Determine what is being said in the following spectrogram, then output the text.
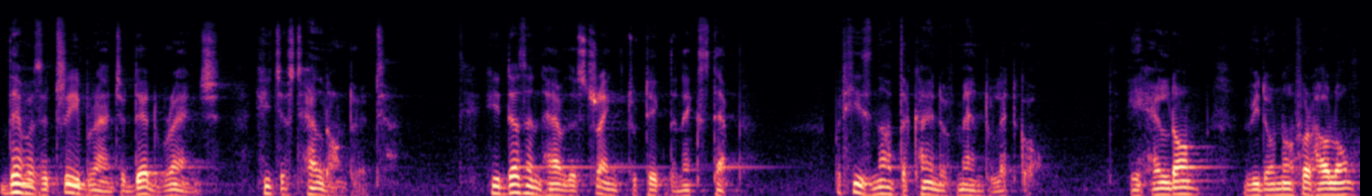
There was a tree branch, a dead branch, he just held on to it he doesn't have the strength to take the next step. But he's not the kind of man to let go. He held on, we don't know for how long,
